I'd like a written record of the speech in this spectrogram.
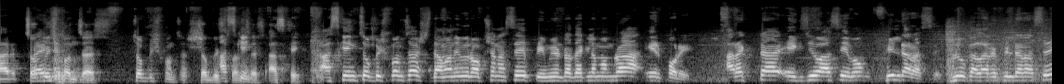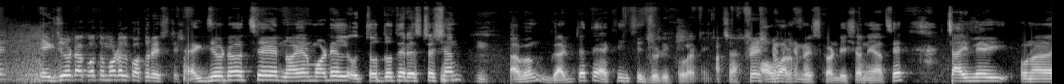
আর চব্বিশ পঞ্চাশ। চব্বিশ পঞ্চাশ। চব্বিশ পঞ্চাশ আজকে আজকে চব্বিশ পঞ্চাশ অপশন আছে প্রিমিয়ামটা দেখলাম আমরা এরপরে আরেকটা এক্সিও আছে এবং আছে। ব্লু কালারের আছে। এক্সিওটা কত মডেল কত রেজিস্ট্রেশন একজিওটা হচ্ছে নয়ের মডেল চোদ্দতে রেজিস্ট্রেশন এবং গাড়িটাতে এক ইঞ্চি জড়ি খোলা নেই। আচ্ছা ওভার ফ্রেশ কন্ডিশনে আছে। চাইলেই ওনারা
